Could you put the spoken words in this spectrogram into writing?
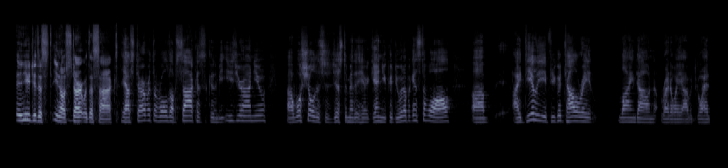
and you do this, you know, start with a sock. Yeah, start with the rolled up sock. 'cause It's going to be easier on you. Uh, we'll show this in just a minute here. Again, you could do it up against the wall. Um, ideally, if you could tolerate lying down right away, I would go ahead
